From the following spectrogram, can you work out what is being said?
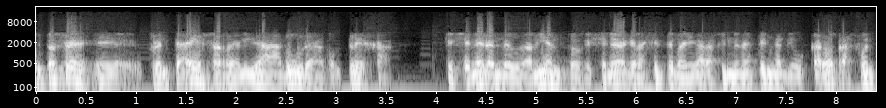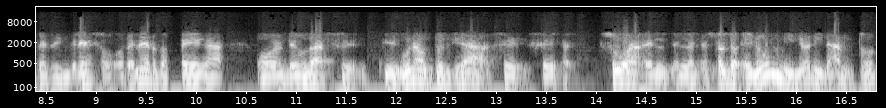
Entonces, eh, frente a esa realidad dura, compleja, que genera endeudamiento, que genera que la gente para llegar a fin de mes tenga que buscar otras fuentes de ingreso o tener dos pegas o endeudarse. Si una autoridad se, suba el, sueldo en un millón y tanto,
